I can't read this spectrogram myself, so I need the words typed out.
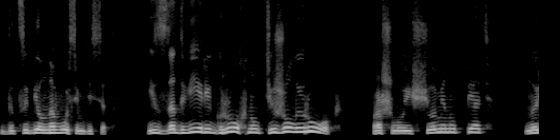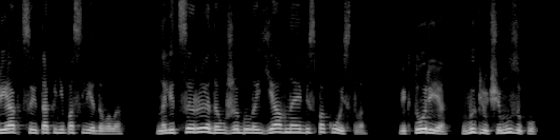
децибел на восемьдесят. Из-за двери грохнул тяжелый рог. Прошло еще минут пять, но реакции так и не последовало. На лице Реда уже было явное беспокойство. Виктория, выключи музыку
